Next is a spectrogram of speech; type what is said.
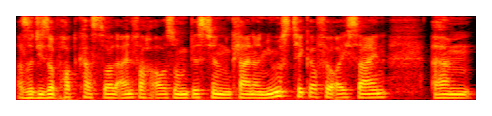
Also dieser Podcast soll einfach auch so ein bisschen ein kleiner News-Ticker für euch sein. Ähm,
